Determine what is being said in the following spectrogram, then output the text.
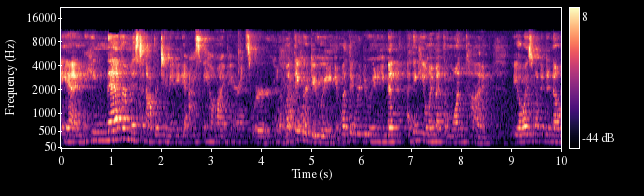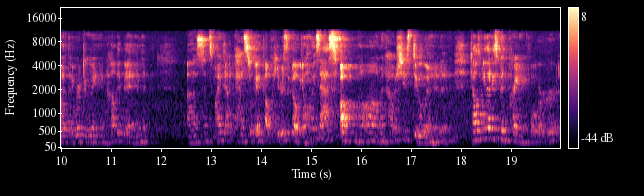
and he never missed an opportunity to ask me how my parents were, and what they were doing, and what they were doing. He met, I think he only met them one time. He always wanted to know what they were doing and how they've been. Uh, since my dad passed away a couple years ago, he always asks about mom and how she's doing, and tells me that he's been praying for her. And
